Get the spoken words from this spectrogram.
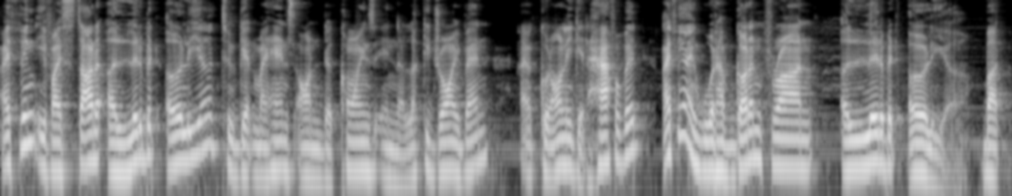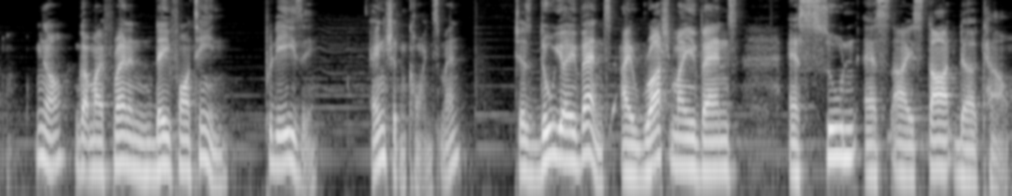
I think if I started a little bit earlier to get my hands on the coins in the lucky draw event, I could only get half of it. I think I would have gotten Fran a little bit earlier, but you know, got my Fran in day 14. Pretty easy. Ancient coins, man. Just do your events. I rush my events as soon as I start the account.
